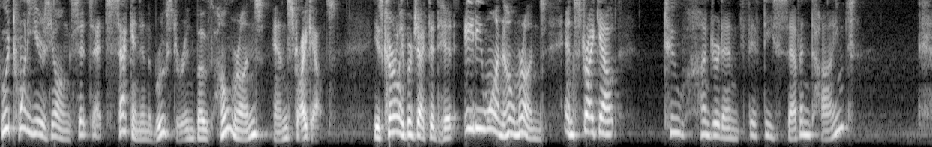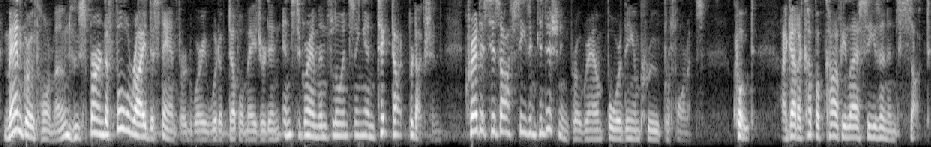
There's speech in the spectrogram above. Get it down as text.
who at 20 years young sits at second in the Brewster in both home runs and strikeouts. He's currently projected to hit 81 home runs and strike out 257 times. Mangrowth Hormone, who spurned a full ride to Stanford, where he would have double majored in Instagram influencing and TikTok production, credits his off-season conditioning program for the improved performance. Quote, I got a cup of coffee last season and sucked.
